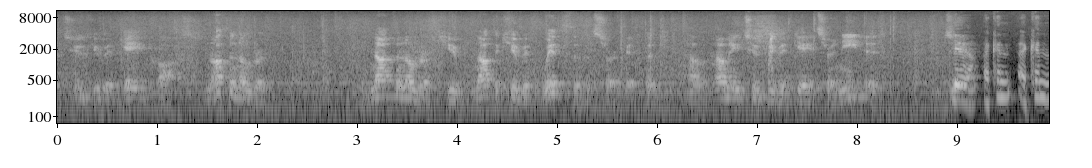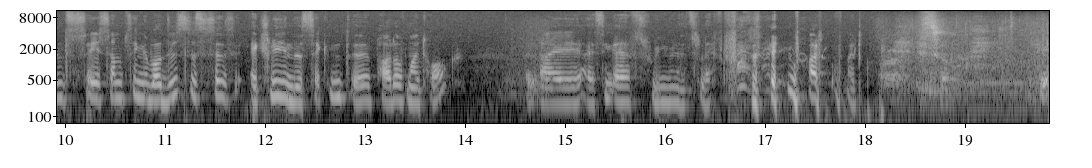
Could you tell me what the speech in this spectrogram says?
the two qubit gate cost, not the number, not the number of cube, not the qubit width of the circuit, but how, how many two qubit gates are needed. Yeah, I can, I can say something about this. This is actually in the second uh, part of my talk. I, I think I have three minutes left for the second part of my talk. So, yeah,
